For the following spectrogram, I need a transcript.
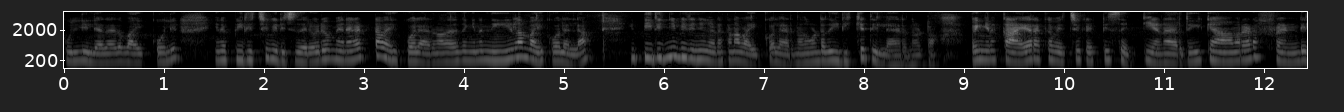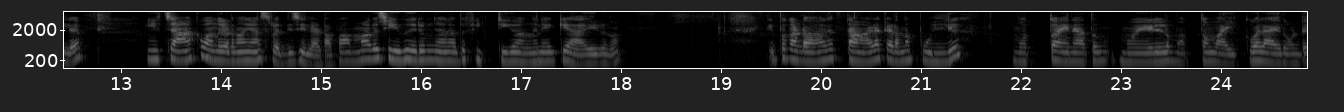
പുല്ലില്ല അതായത് വൈക്കോൽ ഇങ്ങനെ പിരിച്ച് പിരിച്ച് തരും. ഒരു മെനകെട്ട വൈക്കോലായിരുന്നു. അതായത് ഇങ്ങനെ നീളം വൈക്കോലല്ല ഈ പിരിഞ്ഞ് പിരിഞ്ഞ് കിടക്കണ വൈക്കോലായിരുന്നു. അതുകൊണ്ട് അത് ഇരിക്കത്തില്ലായിരുന്നു കേട്ടോ. അപ്പോൾ ഇങ്ങനെ കയറൊക്കെ വെച്ച് കെട്ടി സെറ്റ് ചെയ്യണമായിരുന്നു. ഈ ക്യാമറയുടെ ഫ്രണ്ടിൽ ഈ ചാക്ക് വന്ന് കിടന്നാൽ ഞാൻ ശ്രദ്ധിച്ചില്ല കേട്ടോ. അപ്പോൾ അമ്മ അത് ചെയ്തു തരും. ഞാനത് ഫിറ്റ് ചെയ്യും അങ്ങനെയൊക്കെ ആയിരുന്നു. ഇപ്പോൾ കണ്ടോ ആകെ താഴെ കിടന്ന പുല്ല് മൊത്തം അതിനകത്ത് മുകളിൽ മൊത്തം വൈക്കോലായതുകൊണ്ട്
